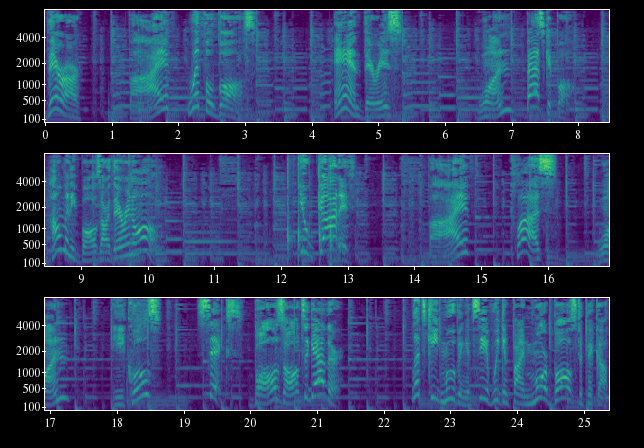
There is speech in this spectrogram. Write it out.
There are five wiffle balls. And there is one basketball. How many balls are there in all? You got it! Five plus one equals six. Balls all together. Let's keep moving and see if we can find more balls to pick up.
